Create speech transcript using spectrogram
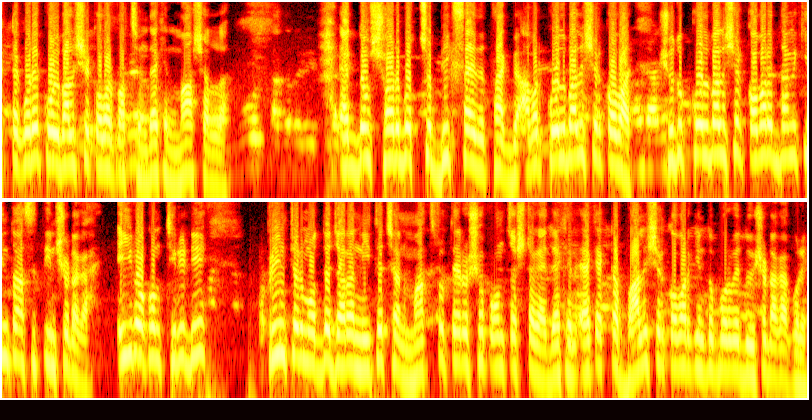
একটা করে কোল বালিশের কভার পাচ্ছেন। দেখেন মাশাল্লাহ একদম সর্বোচ্চ বিগ সাইজের থাকবে। আবার কোল বালিশের কভার শুধু কোল বালিশের কভারের দামে কিন্তু আছে তিনশো টাকা। এই রকম থ্রি ডি প্রিন্টের মধ্যে যারা নিতে চান, মাত্র তেরোশো পঞ্চাশ টাকায়। দেখেন, এক একটা বালিশের কভার কিন্তু পড়বে দুইশো টাকা করে।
